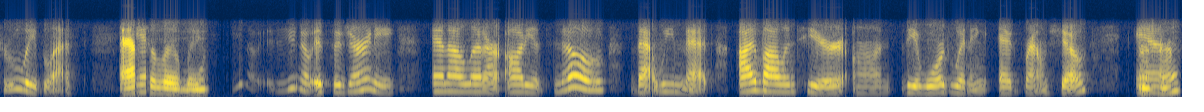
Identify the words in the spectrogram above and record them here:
truly blessed. Absolutely. You know you know it's a journey and I'll let our audience know that we met. I volunteer on the award-winning Ed Brown show and Mhm.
